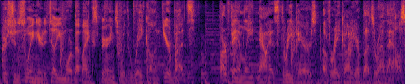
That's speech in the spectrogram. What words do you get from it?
Christian Swain here to tell you more about my experience with Raycon earbuds. Our family now has three pairs of Raycon earbuds around the house,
